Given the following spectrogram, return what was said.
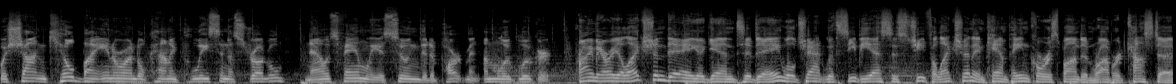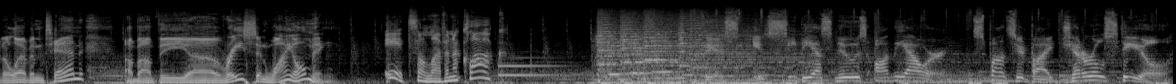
was shot and killed by Anne Arundel County Police in a struggle. Now his family is suing the department. I'm Luke Lukert. Primary election day again today. We'll chat with CBS's chief election and campaign correspondent Robert Costa at 11:10 about the uh, race in Wyoming. It's 11 o'clock. This is CBS News on the Hour, sponsored by General Steel.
